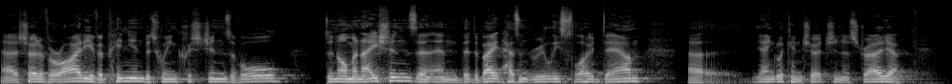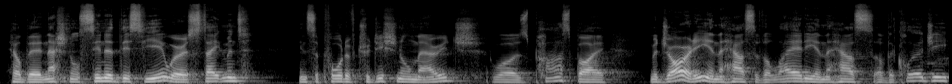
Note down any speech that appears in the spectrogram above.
uh, showed a variety of opinion between Christians of all denominations, and, and the debate hasn't really slowed down. Uh, the Anglican Church in Australia held their National Synod this year, where a statement in support of traditional marriage was passed by majority in the House of the laity and the House of the clergy,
